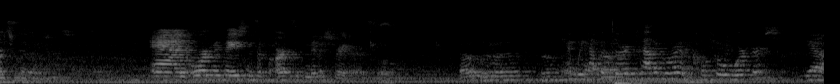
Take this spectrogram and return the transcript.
Arts organizations. and organizations of arts administrators. Both. Can we have a third category of cultural workers? Yeah.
